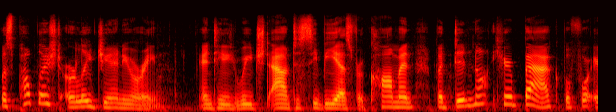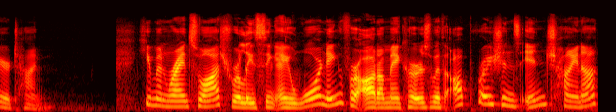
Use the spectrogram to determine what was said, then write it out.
was published early January. NTD reached out to CBS for comment but did not hear back before airtime. Human Rights Watch releasing a warning for automakers with operations in China,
